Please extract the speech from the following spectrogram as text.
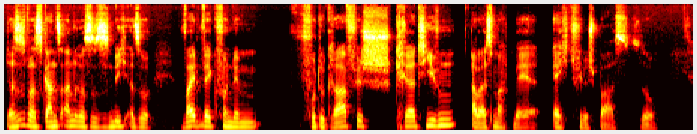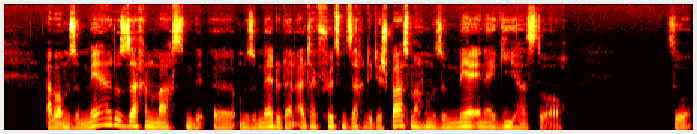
Das ist was ganz anderes. Es ist nicht, also weit weg von dem fotografisch kreativen, aber es macht mir echt viel Spaß. So. Aber umso mehr du Sachen machst, äh, umso mehr du deinen Alltag füllst mit Sachen, die dir Spaß machen, umso mehr Energie hast du auch. So.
